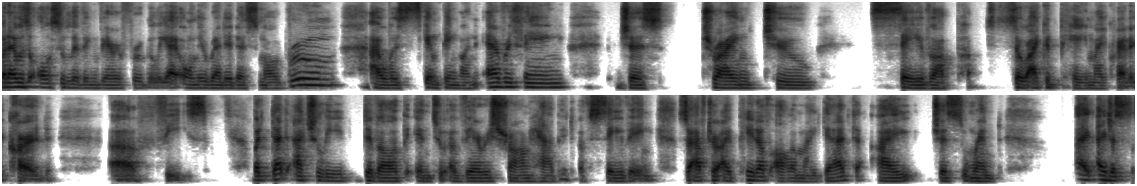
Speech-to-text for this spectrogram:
But I was also living very frugally. I only rented a small room. I was skimping on everything, just trying to save up so I could pay my credit card uh, fees. But that actually developed into a very strong habit of saving. So after I paid off all of my debt, I just went, I, I just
